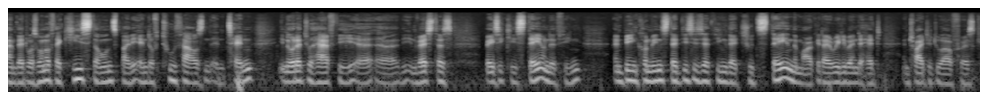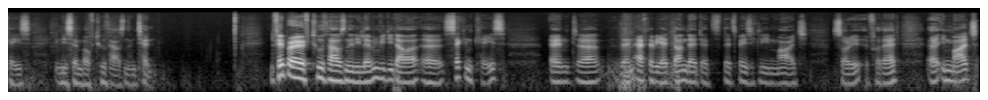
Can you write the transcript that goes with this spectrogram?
And that was one of their keystones by the end of 2010 in order to have the, uh, uh, the investors basically stay on the thing. And being convinced that this is a thing that should stay in the market, I really went ahead and tried to do our first case in December of 2010. In February of 2011, we did our uh, second case. And uh, then after we had done that, that's, that's basically in March, sorry for that. Uh, in March,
